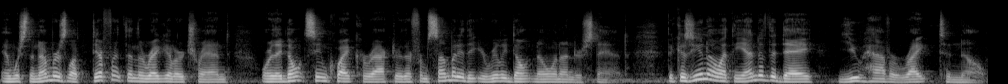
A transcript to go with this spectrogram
in which the numbers look different than the regular trend, or they don't seem quite correct, or they're from somebody that you really don't know and understand. Because you know at the end of the day, you have a right to know.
